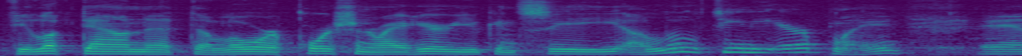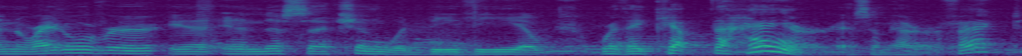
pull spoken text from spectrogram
If you look down at the lower portion right here, you can see a little teeny airplane. And right over in, in this section would be the uh, where they kept the hangar, as a matter of fact.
